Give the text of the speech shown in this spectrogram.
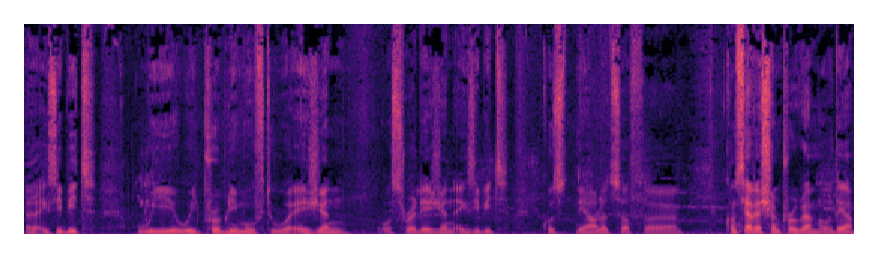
uh, exhibit, we will probably move to Asian, Australasian exhibit because there are lots of uh, conservation program over there.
